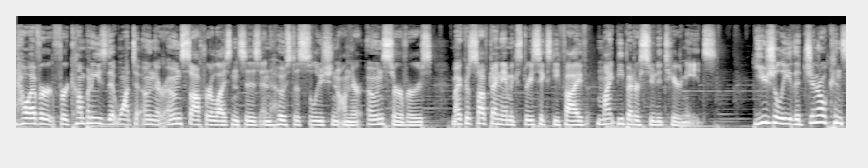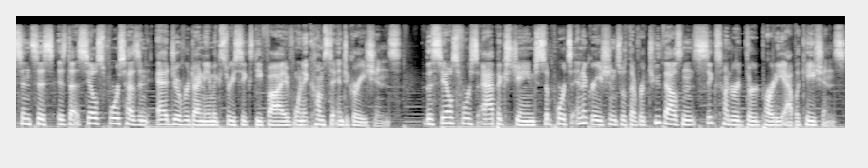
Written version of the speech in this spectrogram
However, for companies that want to own their own software licenses and host a solution on their own servers, Microsoft Dynamics 365 might be better suited to your needs. Usually, the general consensus is that Salesforce has an edge over Dynamics 365 when it comes to integrations. The Salesforce App Exchange supports integrations with over 2,600 third-party applications,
